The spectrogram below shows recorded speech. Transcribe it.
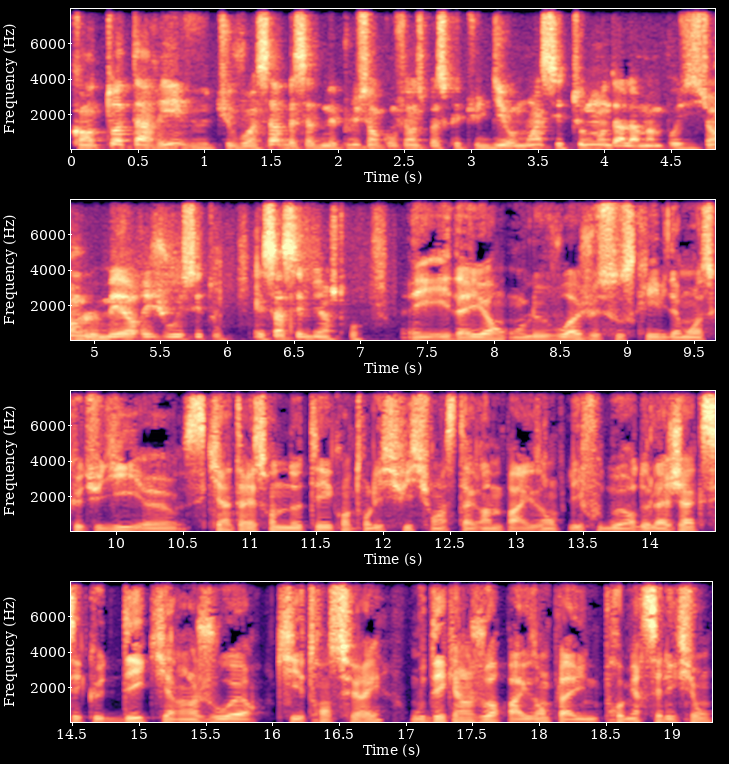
quand toi t'arrives, tu vois ça, ben, ça te met plus en confiance parce que tu te dis au moins c'est tout le monde à la même position, le meilleur est joué, c'est tout. Et ça, c'est bien, je trouve. Et, d'ailleurs, on le voit, je souscris évidemment à ce que tu dis. Euh, ce qui est intéressant de noter quand on les suit sur Instagram, par exemple, les footballeurs de l'Ajax, c'est que dès qu'il y a un joueur qui est transféré, ou dès qu'un joueur, par exemple, a une première sélection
